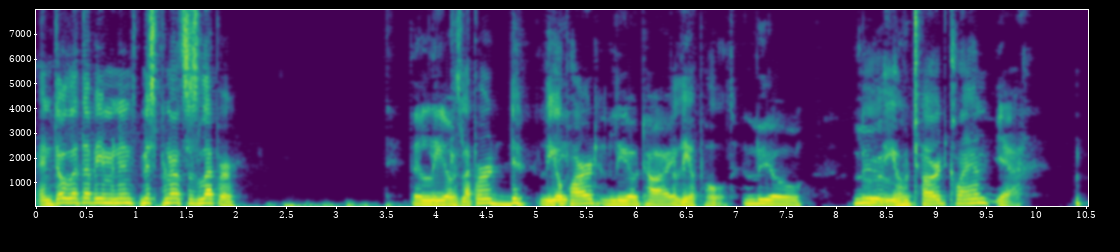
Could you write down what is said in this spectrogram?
And don't let that be mispronounced as leper. The Leo. Because leopard, leopard, Leotard. the Leopold. Leo. The Leo. leotard clan? Yeah.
